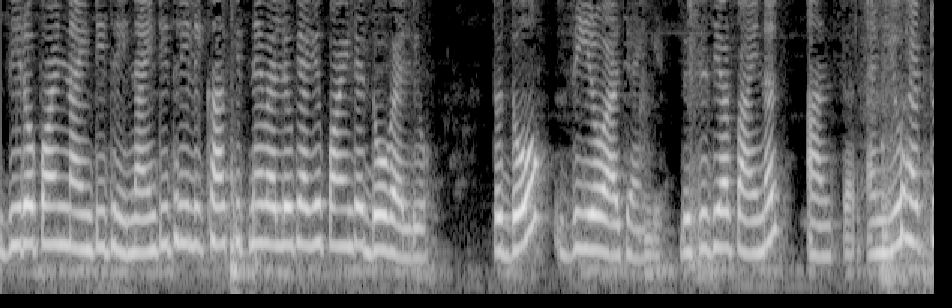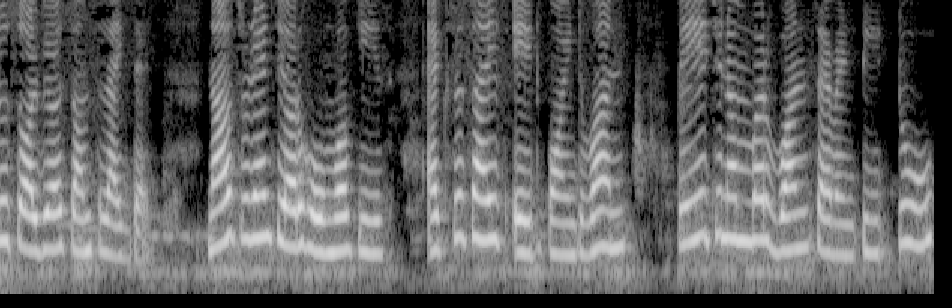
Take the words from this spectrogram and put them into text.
Zero point ninety three ninety three लिखा, कितने वैल्यू के आगे पॉइंट है? दो वैल्यू तो दो ज़ीरो आ जाएँगे। This is your final answer and you have to solve your sums like that Now, students, your homework is exercise 8.1, page number 172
